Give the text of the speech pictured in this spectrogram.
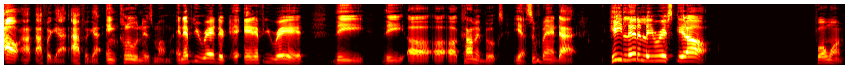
Oh, I, I, forgot. I forgot. Including this mama. And if you read the and if you read the the uh, uh, uh comic books, yeah, Superman died. He literally risked it all for a woman.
